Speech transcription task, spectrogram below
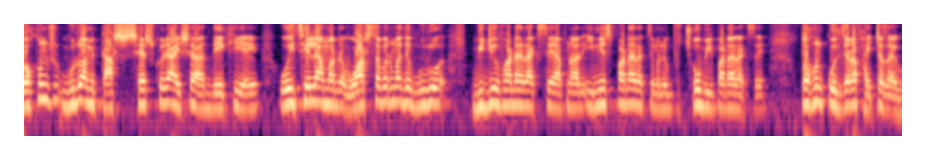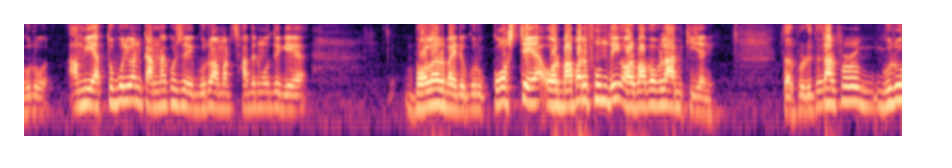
যখন গুরু আমি কাজ শেষ করে আইসা দেখি ওই ছেলে আমার হোয়াটসঅ্যাপের মধ্যে গুরু ভিডিও পাঠায় রাখছে আপনার ইমেজ পাঠায় রাখছে মানে ছবি পাঠায় রাখছে। তখন কলজারা ফাইটটা যায় গুরু। আমি এত পরিমাণ কান্না করছে গুরু আমার ছাদের মধ্যে গিয়ে বলার বাইরে গুরু। কষ্টে ওর বাবার ফোন দিই ওর বাবা বলে আমি কি জানি? তারপরে তারপর গুরু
